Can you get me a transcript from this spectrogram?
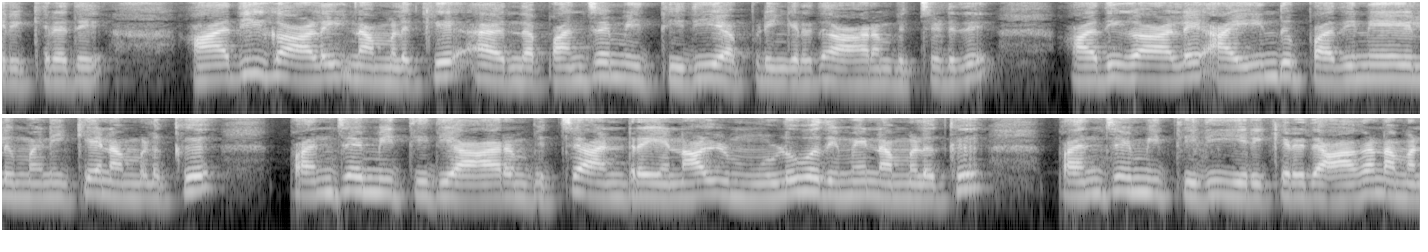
இருக்கிறது. அதிகாலை நம்மளுக்கு இந்த பஞ்சமி திதி அப்படிங்கிறது ஆரம்பிச்சிடுது. அதிகாலை ஐந்து பதினேழு மணிக்கே நம்மளுக்கு பஞ்சமி திதி ஆரம்பித்து அன்றைய நாள் முழுவதுமே நம்மளுக்கு பஞ்சமி திதி இருக்கிறது. ஆக நம்ம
